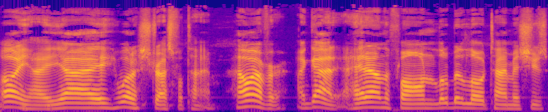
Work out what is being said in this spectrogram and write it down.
oh yeah, yeah, what a stressful time. However, I got it. I had it on the phone. A little bit of load time issues.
